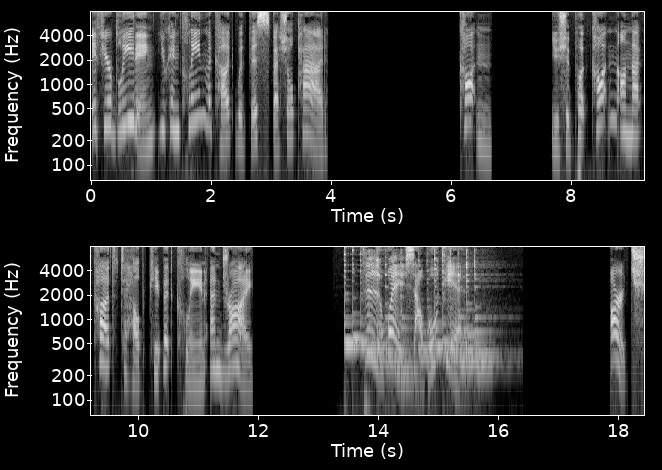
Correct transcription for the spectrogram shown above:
If you're bleeding, you can clean the cut with this special pad. Cotton. You should put cotton on that cut to help keep it clean and dry. 智慧小补帖。Arch.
